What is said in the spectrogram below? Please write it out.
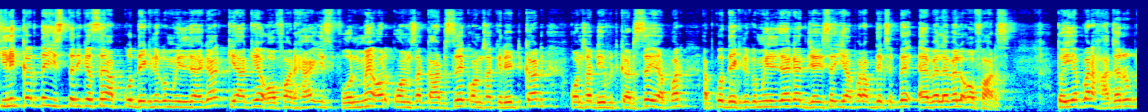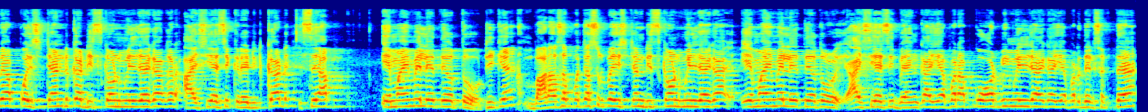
क्लिक करते इस तरीके से आपको देखने को मिल जाएगा क्या क्या ऑफ़र है इस फ़ोन में और कौन सा कार्ड से, कौन सा क्रेडिट कार्ड कौन सा डेबिट कार्ड से यहाँ पर आपको देखने को मिल जाएगा। जैसे यहाँ पर आप देख सकते हैं अवेलेबल ऑफर्स तो यहाँ पर हज़ार रुपये आपको स्टैंड का डिस्काउंट मिल जाएगा अगर आई क्रेडिट कार्ड से आप एम में लेते हो तो ठीक है? बारह सौ पचास रुपये स्टैंड डिस्काउंट मिल जाएगा एम में लेते हो तो आई बैंक का यहाँ पर आपको और भी मिल जाएगा यहाँ पर देख सकते हैं।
